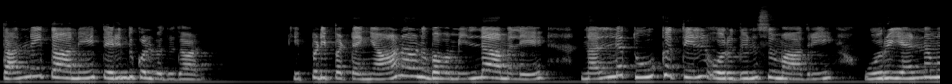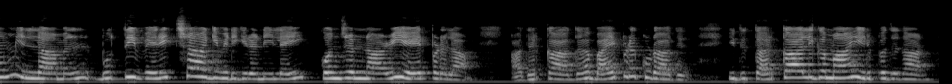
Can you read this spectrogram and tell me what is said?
தன்னைத்தானே தெரிந்து கொள்வதுதான். இப்படிப்பட்ட ஞான அனுபவம் இல்லாமலே நல்ல தூக்கத்தில் ஒரு தினுசு மாதிரி ஒரு எண்ணமும் இல்லாமல் புத்தி வெறிச்சாகி விடுகிற நிலை கொஞ்சம் நாழி ஏற்படலாம். அதற்காக பயப்படக்கூடாது. இது தற்காலிகமாய் இருப்பதுதான்.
